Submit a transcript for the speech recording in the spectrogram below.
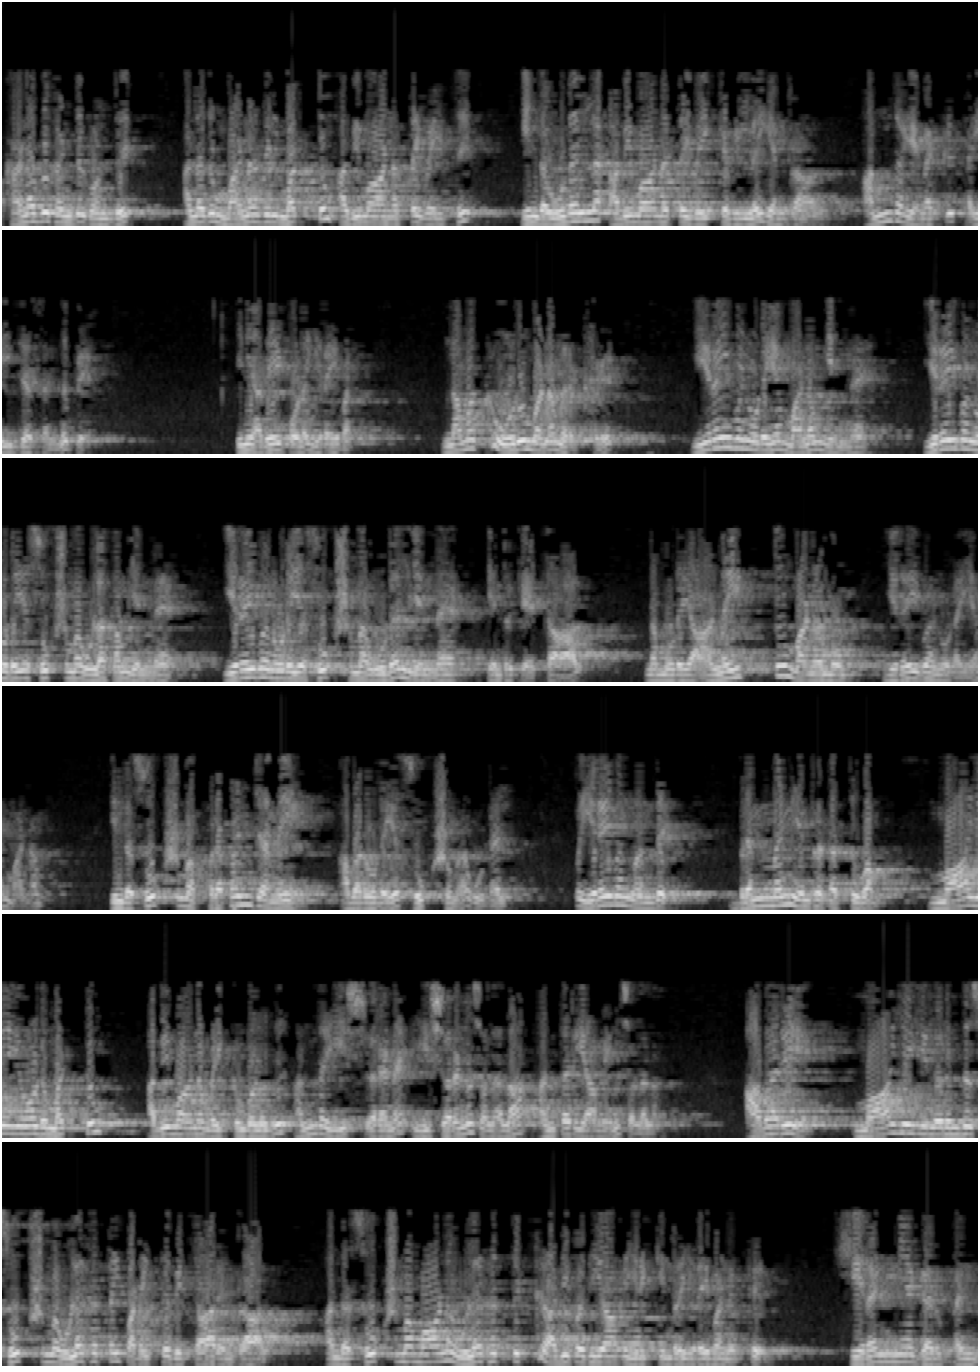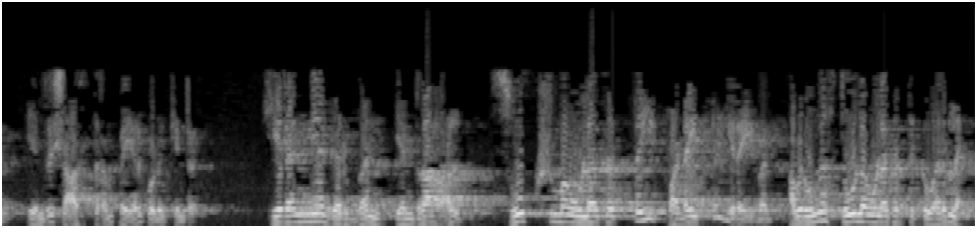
கனவு கண்டு கொண்டு அல்லது மனதில் மட்டும் அபிமானத்தை வைத்து இந்த உடல்ல அபிமானத்தை வைக்கவில்லை என்றால் அந்த எனக்கு தைஜசன்னு பேர். இனி அதே போல இறைவன். நமக்கு ஒரு மனம் இருக்கு. இறைவனுடைய மனம் என்ன? இறைவனுடைய சூக்ஷ்ம உலகம் என்ன? இறைவனுடைய சூக்ஷ்ம உடல் என்ன என்று கேட்டால் நம்முடைய அனைத்து மனமும் இறைவனுடைய மனம். இந்த சூக்ஷ்ம பிரபஞ்சமே அவருடைய சூக்ஷ்ம உடல். இப்ப இறைவன் வந்து பிரம்மன் என்ற தத்துவம் மாயையோடு மட்டும் அபிமானம் வைக்கும் பொழுது அந்த ஈஸ்வரனை ஈஸ்வரன் சொல்லலாம் அந்தர்யாமின்னு சொல்லலாம். அவரே மாயையிலிருந்து சூக்ஷ்ம உலகத்தை படைத்து விட்டார் என்றால் அந்த சூக்ஷ்மமான உலகத்துக்கு அதிபதியாக இருக்கின்ற இறைவனுக்கு ஹிரண்ய கர்ப்பன் என்று சாஸ்திரம் பெயர் கொடுக்கின்றது. ஹிரண்ய கர்ப்பன் என்றால் சூக்ஷ்ம உலகத்தை படைத்த இறைவன். அவர் ஒன்னும் ஸ்தூல உலகத்துக்கு வரல.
